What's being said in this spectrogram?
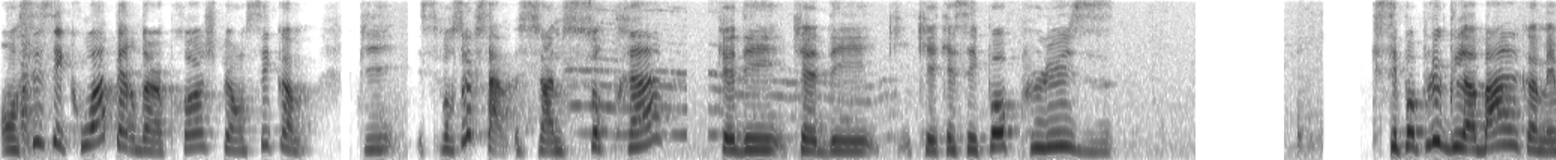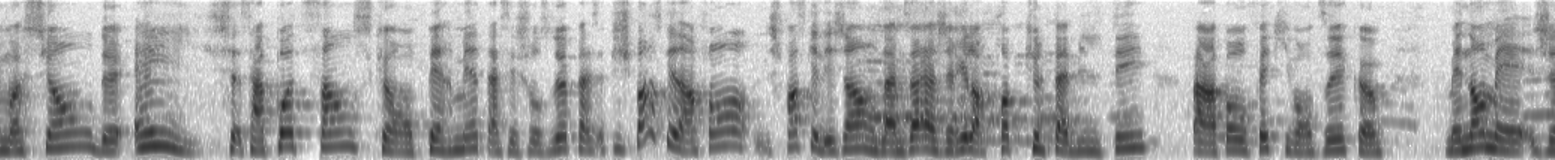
on sait c'est quoi perdre un proche, puis on sait comme. Puis c'est pour ça que ça, me surprend que des. que des. que, c'est pas plus. que c'est pas plus global comme émotion de Hey, ça n'a pas de sens qu'on permette à ces choses-là. Puis je pense que dans le fond, je pense que les gens ont de la misère à gérer leur propre culpabilité par rapport au fait qu'ils vont dire comme Mais non, mais je,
